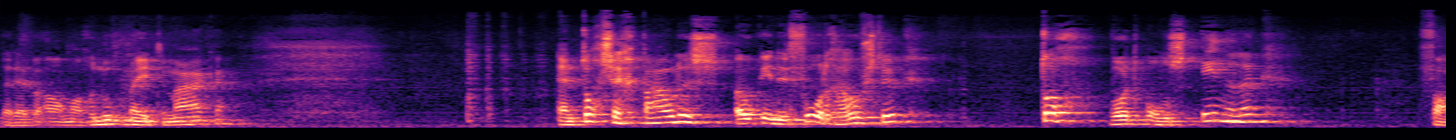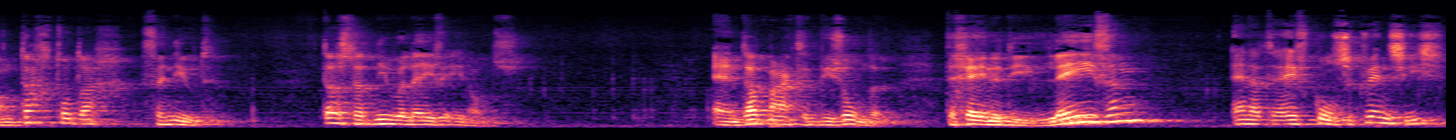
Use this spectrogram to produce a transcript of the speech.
Daar hebben we allemaal genoeg mee te maken. En toch zegt Paulus, ook in dit vorige hoofdstuk, toch wordt ons innerlijk van dag tot dag vernieuwd. Dat is dat nieuwe leven in ons. En dat maakt het bijzonder. Degenen die leven, en dat heeft consequenties,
